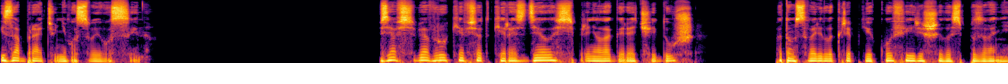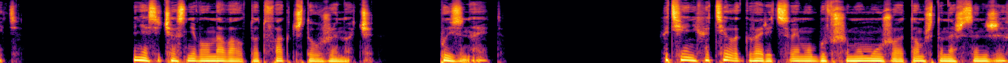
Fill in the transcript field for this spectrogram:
и забрать у него своего сына. Взяв себя в руки, я все-таки разделась, приняла горячий душ, потом сварила крепкий кофе и решилась позвонить. Меня сейчас не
